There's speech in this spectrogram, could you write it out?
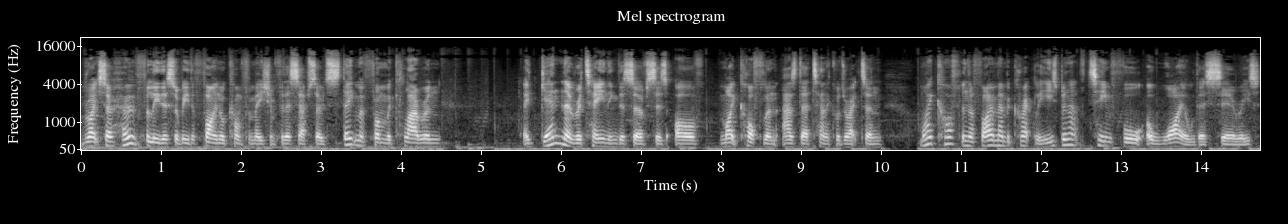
Right, so hopefully this will be the final confirmation for this episode. Statement from McLaren. Again, they're retaining the services of Mike Coughlan as their technical director. And Mike Coughlan, if I remember correctly, he's been at the team for a while this series.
